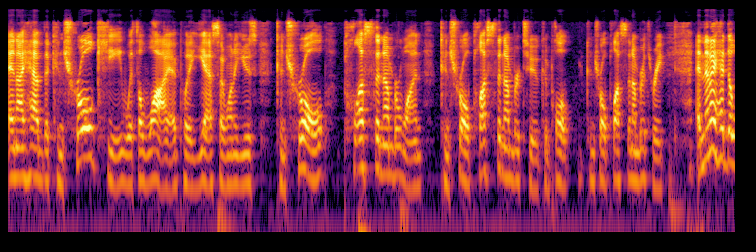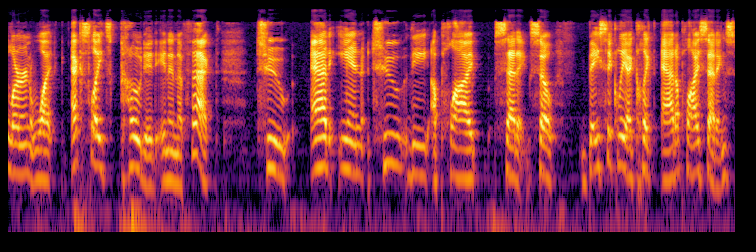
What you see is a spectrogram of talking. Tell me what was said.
and I have the control key with a Y. I put a yes. I want to use control plus the number one, control plus the number two, control control plus the number three, and then I had to learn what xLights coded in an effect to add in to the apply settings. So basically I clicked add apply settings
